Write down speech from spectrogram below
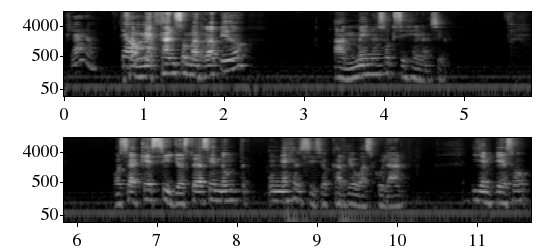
Claro. o sea, me canso más rápido a menos oxigenación. O sea que si yo estoy haciendo un, un ejercicio cardiovascular y empiezo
